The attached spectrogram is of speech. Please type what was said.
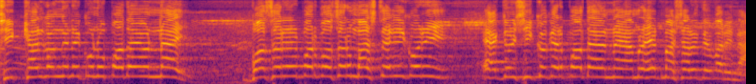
শিক্ষার গঙ্গনে কোনো পদায়ন নাই। বছরের পর বছর মাস্টারি করি একজন শিক্ষকের পদায়ন নাই আমরা হেডমাস্টার হতে পারি না।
